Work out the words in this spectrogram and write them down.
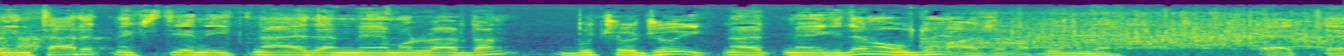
intihar etmek isteyeni ikna eden memurlardan bu çocuğu ikna etmeye giden oldu mu acaba bilmiyorum. Evet e,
